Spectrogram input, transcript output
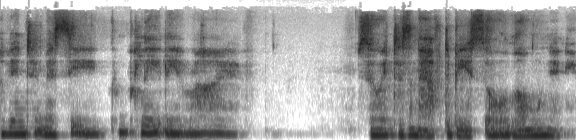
of intimacy completely arrive so it doesn't have to be so alone anymore.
